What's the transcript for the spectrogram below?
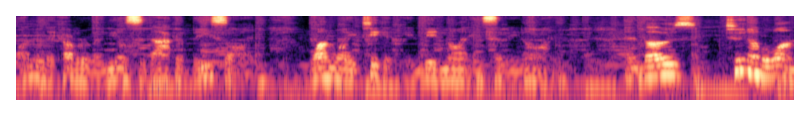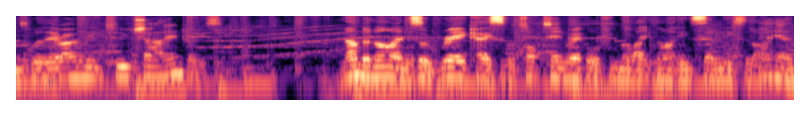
one with a cover of a Neil Sedaka B side, One Way Ticket, in mid 1979. And those two number ones were their only two chart entries. Number 9 is a rare case of a top 10 record from the late 1970s that I have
